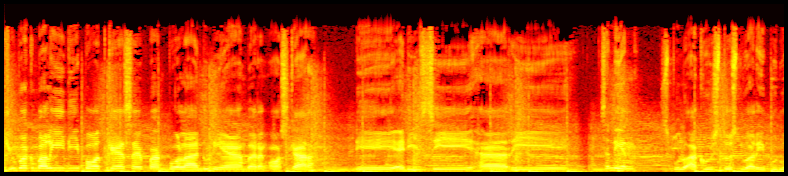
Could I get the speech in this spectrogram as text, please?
Jumpa kembali di podcast sepak bola dunia bareng Oscar di edisi hari Senin 10 Agustus 2020.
